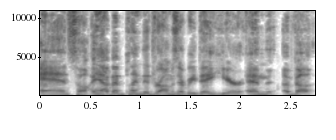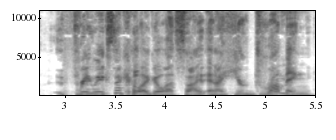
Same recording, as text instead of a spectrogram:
And so yeah, I've been playing the drums every day here. And about three weeks ago, I go outside and I hear drumming.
